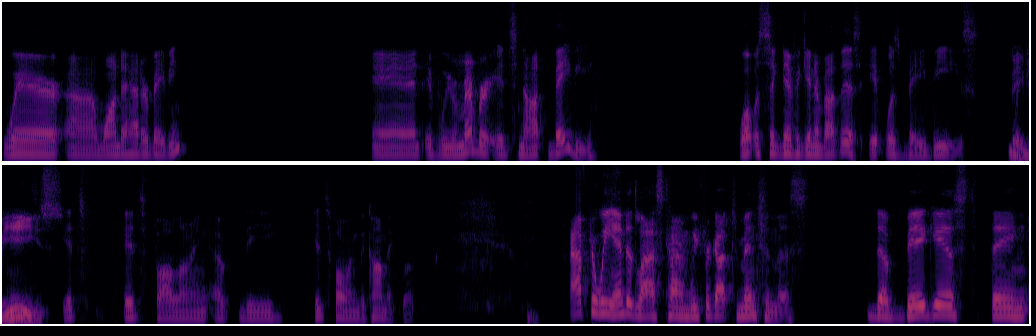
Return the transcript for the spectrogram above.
where uh, Wanda had her baby. And if we remember, it's not baby. What was significant about this? It was babies. Babies. It's it's following uh, the it's following the comic book. After we ended last time, we forgot to mention this. The biggest thing,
